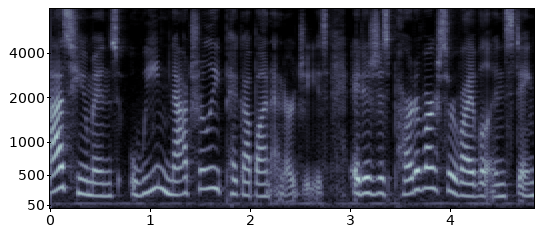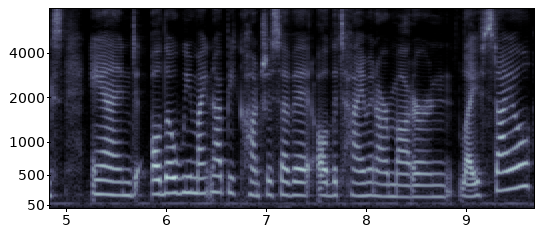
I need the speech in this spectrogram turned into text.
as humans, we naturally pick up on energies. It is just part of our survival instincts. And although we might not be conscious of it all the time in our modern lifestyle,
